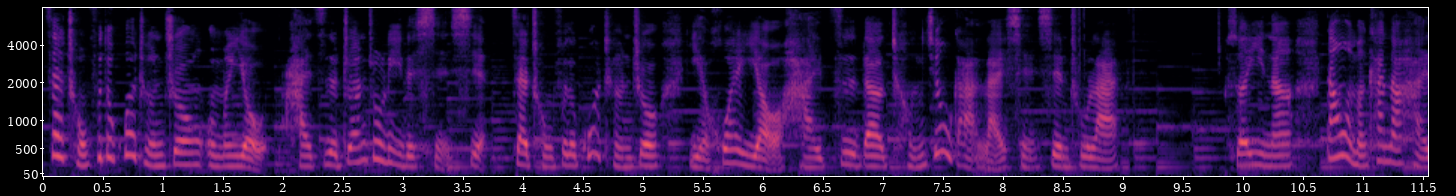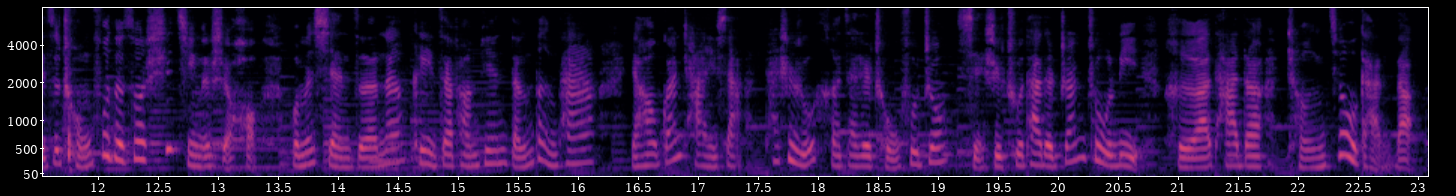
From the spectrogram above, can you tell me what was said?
在重复的过程中，我们有孩子的专注力的显现，在重复的过程中，也会有孩子的成就感来显现出来。所以呢，当我们看到孩子重复的做事情的时候，我们选择呢，可以在旁边等等他，然后观察一下他是如何在这重复中显示出他的专注力和他的成就感的。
